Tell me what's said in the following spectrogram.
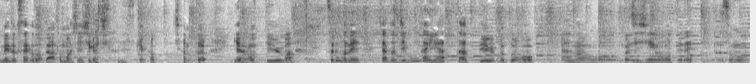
めんどくさいことって後回しにしがちなんですけど、ちゃんとやろうっていう、まあ、それもね、ちゃんと自分がやったっていうことを、あの、まあ、自信を持ってね、その、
